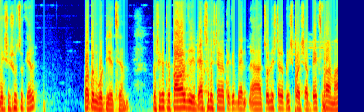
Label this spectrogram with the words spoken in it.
বেশি সূচকের পতন ঘটিয়েছে। তো সেক্ষেত্রে পাওয়ার গ্রিড একচল্লিশ টাকা থেকে চল্লিশ টাকা বিশ পয়সা বেক্স ফার্মা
